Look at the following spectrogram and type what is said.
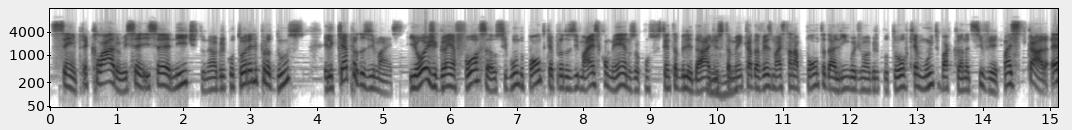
Sempre. É claro, isso é, isso é nítido, né? O agricultor ele produz ele quer produzir mais. E hoje ganha força o segundo ponto, que é produzir mais com menos ou com sustentabilidade. Uhum. Isso também cada vez mais está na ponta da língua de um agricultor, que é muito bacana de se ver. Mas, cara, é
